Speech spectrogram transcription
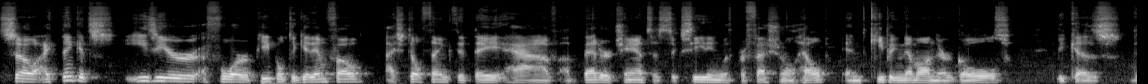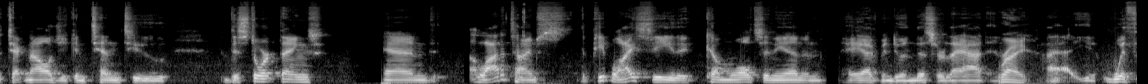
so I think it's easier for people to get info. I still think that they have a better chance of succeeding with professional help and keeping them on their goals because the technology can tend to distort things. And a lot of times, the people I see that come waltzing in and, hey, I've been doing this or that. And Right. uh, you know, with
